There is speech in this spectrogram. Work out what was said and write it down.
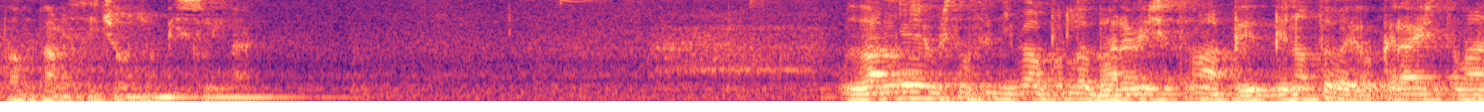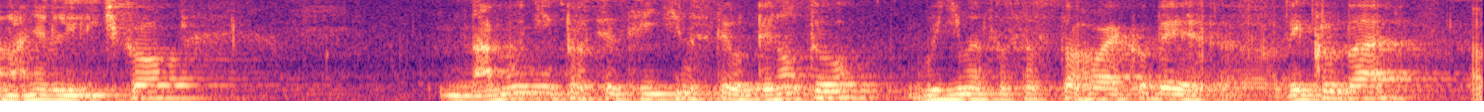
povedali si, čo o ňom myslíme. Za mě, už jsem se díval podle barvy, že to má pi- pinotový okraj, že to má nahnědlý líčko. Na vůni prostě cítím styl pinotu. Uvidíme, co se z toho jakoby eh, vyklube. Eh,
